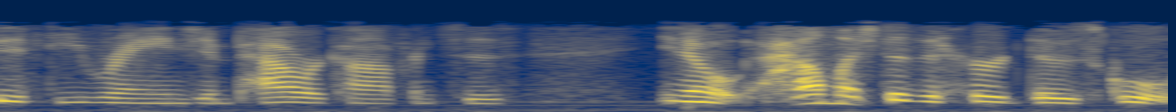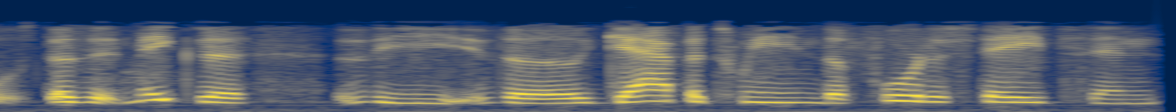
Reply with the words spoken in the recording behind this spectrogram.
50 range in power conferences, you know, how much does it hurt those schools? Does it make the the the gap between the Florida states and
